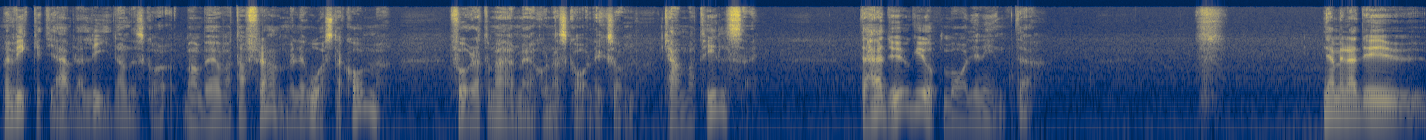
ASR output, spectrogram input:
Men vilket jävla lidande ska man behöva ta fram eller åstadkomma för att de här människorna ska liksom kamma till sig? Det här duger ju uppenbarligen inte. Jag menar, det, ju,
